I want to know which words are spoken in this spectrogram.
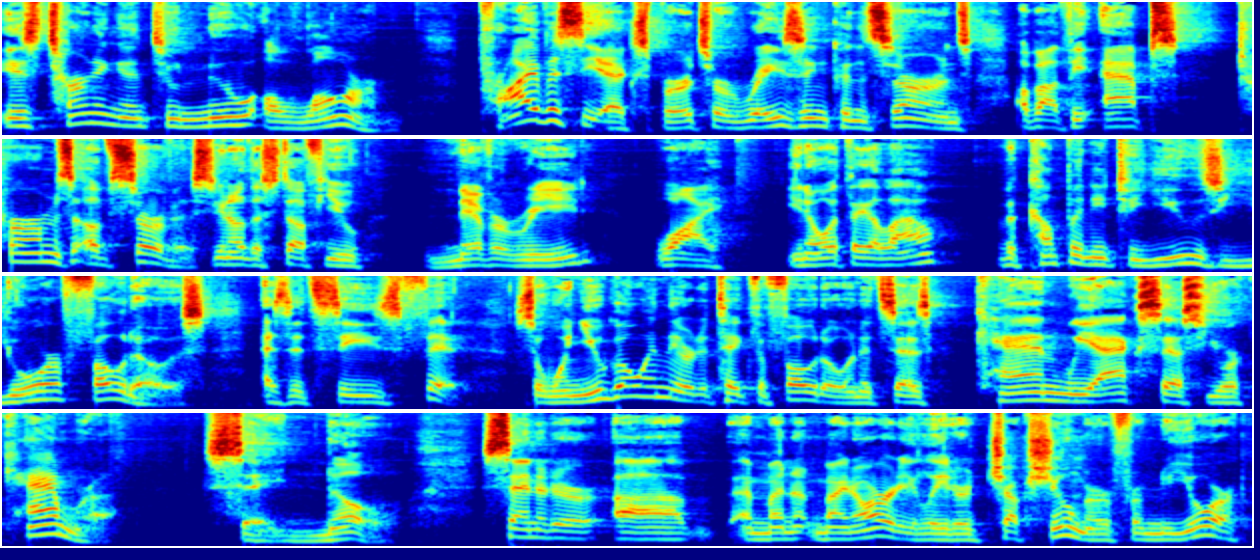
is turning into new alarm. Privacy experts are raising concerns about the app's terms of service. You know, the stuff you never read? Why? You know what they allow? The company to use your photos as it sees fit. So when you go in there to take the photo and it says, Can we access your camera? Say no. Senator uh, min- Minority Leader Chuck Schumer from New York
